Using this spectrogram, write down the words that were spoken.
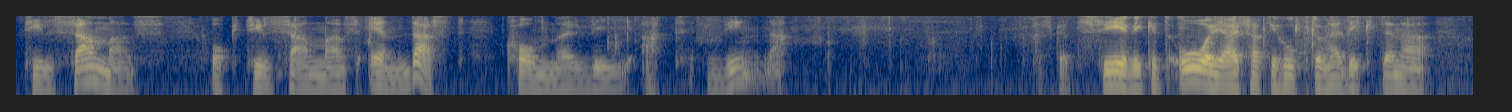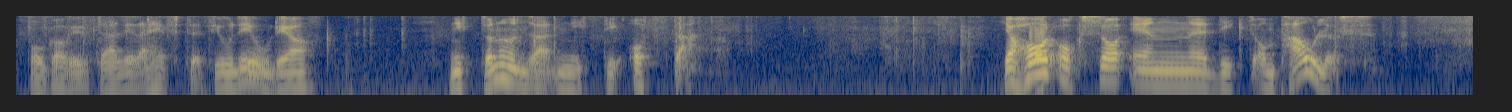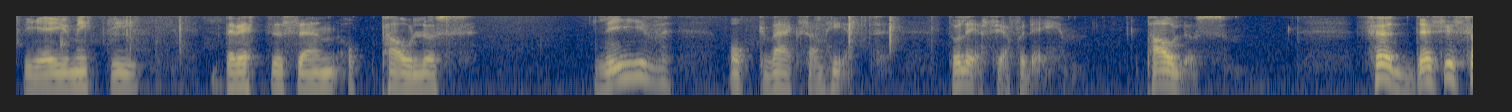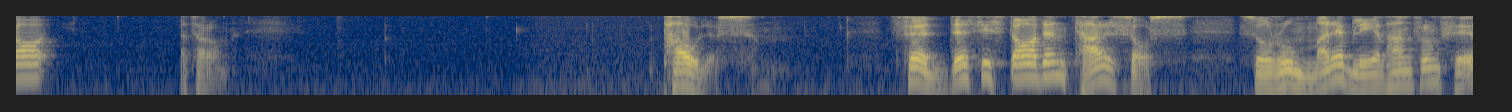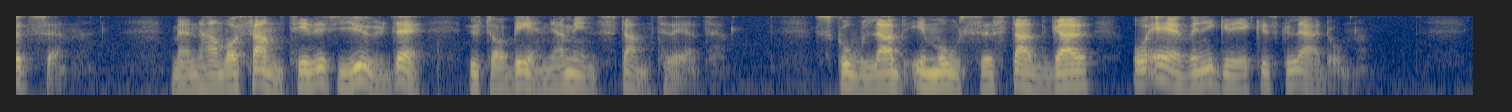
Tillsammans och tillsammans endast kommer vi att vinna. Jag ska se vilket år jag satt ihop de här dikterna och gav ut det här lilla häftet. Jo, det gjorde jag 1998. Jag har också en eh, dikt om Paulus. Vi är ju mitt i berättelsen och Paulus liv och verksamhet. Då läser jag för dig. Paulus föddes i Sa... Jag tar om. Paulus föddes i staden Tarsos, så romare blev han från födseln. Men han var samtidigt jude utav Benjamins stamträd. Skolad i Moses stadgar och även i grekisk lärdom.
